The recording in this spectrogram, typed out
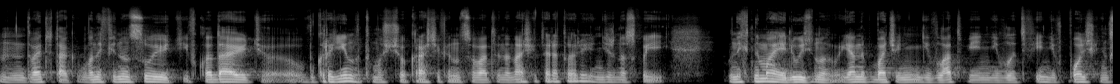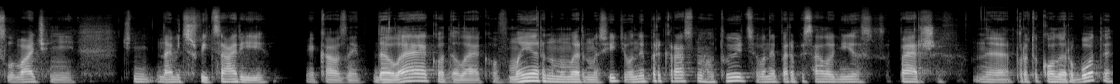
Давайте так, вони фінансують і вкладають е, в Україну, тому що краще фінансувати на нашій території, ніж на своїй. У них немає ілюзій. Ну, я не бачу ні в Латвії, ні в Литві, ні в Польщі, ні в Словаччині, чи навіть в Швейцарії, яка знаєте, далеко-далеко, в мирному, мирному світі. Вони прекрасно готуються. Вони переписали одні з перших е, протоколи роботи.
